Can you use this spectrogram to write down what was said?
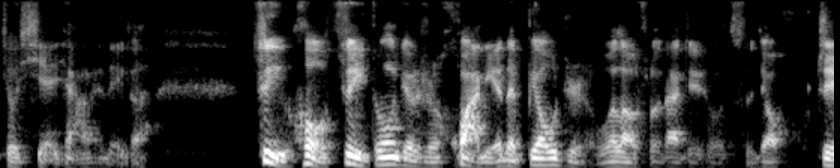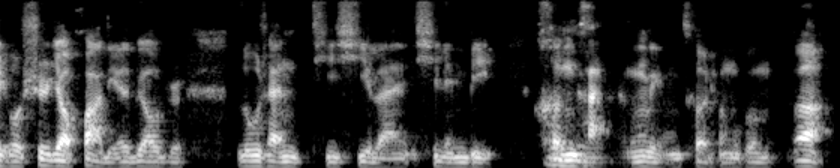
就写下来这个。最后，最终就是化蝶的标志。我老说他这首词叫这首诗叫化蝶的标志。庐山题西兰，西林壁，横看成岭侧成峰，啊，嗯，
